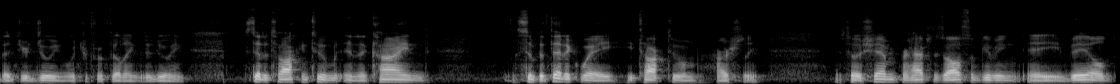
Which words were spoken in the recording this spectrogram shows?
that you're doing what you're fulfilling, you're doing?" instead of talking to him in a kind sympathetic way, he talked to him harshly. And so Hashem perhaps is also giving a veiled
